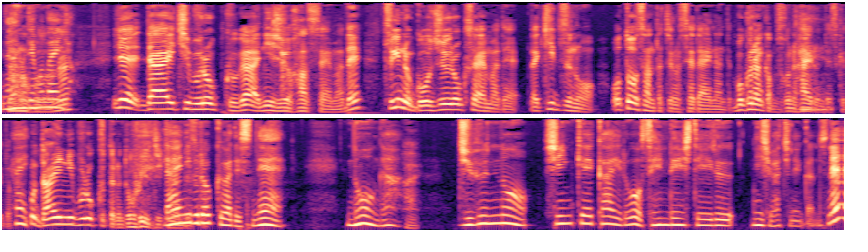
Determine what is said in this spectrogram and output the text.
なんでもないよ、ねじゃあ第一ブロックが28歳まで次の56歳までだキッズのお父さんたちの世代なんで僕なんかもそこに入るんですけど、はいこれ第二ブロックってのはどういう時期ですか？2ブロックはですね脳がはい。自分の神経回路を洗練している28年間ですね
